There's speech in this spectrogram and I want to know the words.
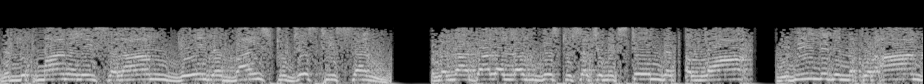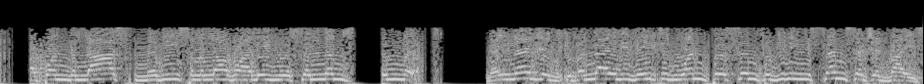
that Luqman alayhi salam gave advice to just his son. And Allah Ta'ala loved this to such an extent that Allah revealed it in the Quran upon the last Nabi sallallahu alayhi wasallam's ummah. Now imagine if Allah elevated one person for giving his son such advice,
